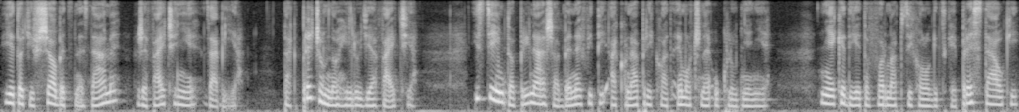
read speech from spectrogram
Je totiž všeobecné známe, že fajčenie zabíja. Tak prečo mnohí ľudia fajčia? Isté im to prináša benefity ako napríklad emočné ukľudnenie. Niekedy je to forma psychologickej prestávky,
